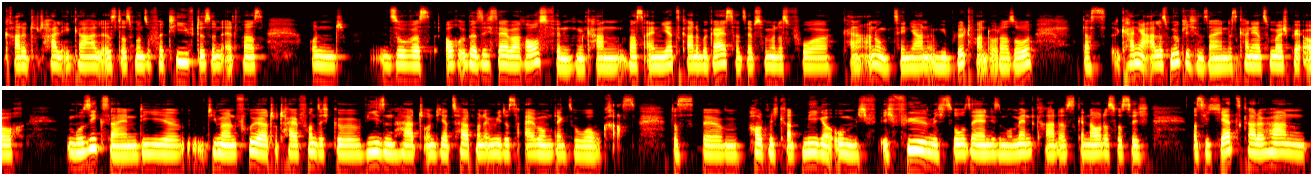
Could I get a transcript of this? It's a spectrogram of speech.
gerade total egal ist, dass man so vertieft ist in etwas und sowas auch über sich selber rausfinden kann, was einen jetzt gerade begeistert, selbst wenn man das vor, keine Ahnung, zehn Jahren irgendwie blöd fand oder so. Das kann ja alles Mögliche sein. Das kann ja zum Beispiel auch Musik sein, die, die man früher total von sich gewiesen hat und jetzt hört man irgendwie das Album und denkt so, wow, krass, das ähm, haut mich gerade mega um. Ich, ich fühle mich so sehr in diesem Moment gerade. Das ist genau das, was ich, was ich jetzt gerade hören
